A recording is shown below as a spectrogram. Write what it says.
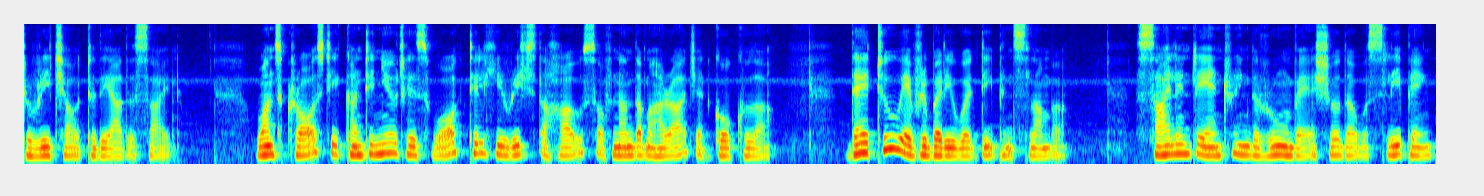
to reach out to the other side. Once crossed, he continued his walk till he reached the house of Nanda Maharaj at Gokula. There too, everybody were deep in slumber. Silently entering the room where Yashoda was sleeping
